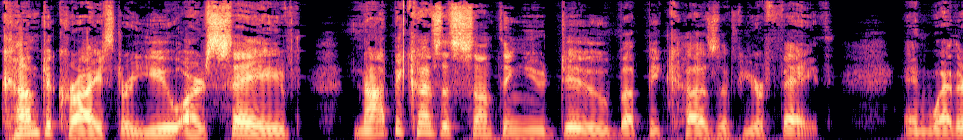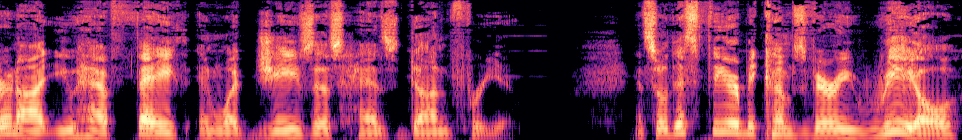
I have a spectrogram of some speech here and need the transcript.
come to Christ or you are saved not because of something you do, but because of your faith and whether or not you have faith in what Jesus has done for you. And so this fear becomes very real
